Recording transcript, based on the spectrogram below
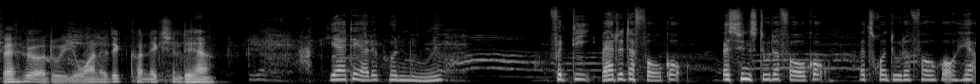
Hvad hører du, Johan? Er det connection, det her? Ja, det er det på en måde. Fordi, hvad er det, der foregår? Hvad synes du, der foregår? Hvad tror du, der foregår her?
